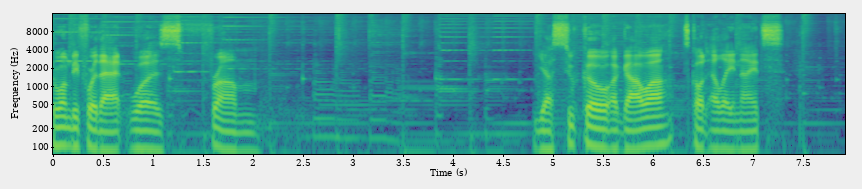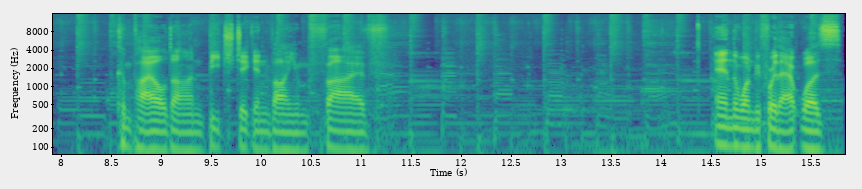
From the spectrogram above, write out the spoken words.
The one before that was from Yasuko Agawa. It's called LA Nights, compiled on Beach Diggin' Volume 5. And the one before that was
